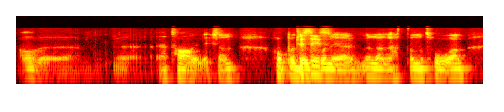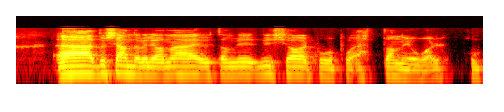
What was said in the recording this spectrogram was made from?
av uh, ett tag liksom. Hoppat Precis. upp och ner mellan ettan och tvåan. Eh, då kände väl jag, nej, utan vi, vi kör på, på ettan i år och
